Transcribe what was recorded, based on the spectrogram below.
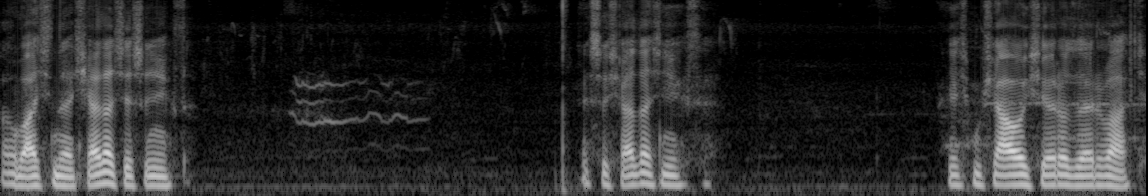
Zobaczcie, na siadać jeszcze nie chce. Jeszcze siadać nie chce. Gdzieś musiało się rozerwać.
